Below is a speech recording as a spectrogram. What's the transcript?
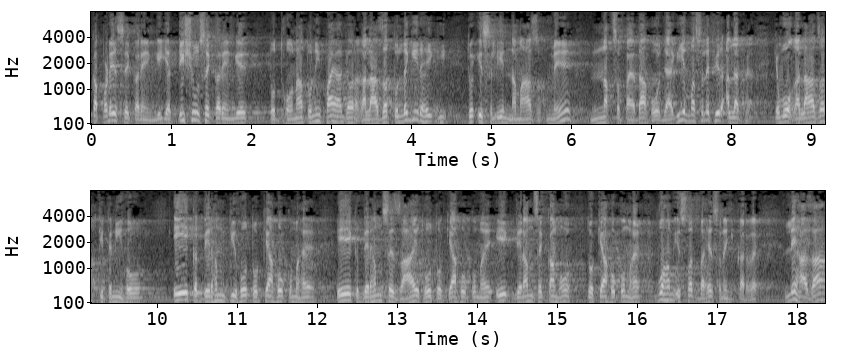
کپڑے سے کریں گے یا ٹیشو سے کریں گے، تو دھونا تو نہیں پایا گا اور غلازت تو لگی رہے گی۔ تو اس لیے نماز میں نقص پیدا ہو جائے گی۔ یہ مسئلے پھر الگ ہے کہ وہ غلازت کتنی ہو ایک درہم کی ہو تو کیا حکم ہے؟ ایک درہم سے زائد ہو تو کیا حکم ہے؟ ایک درہم سے کم ہو تو کیا حکم ہے؟ وہ ہم اس وقت بحث نہیں کر رہے۔ لہذا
